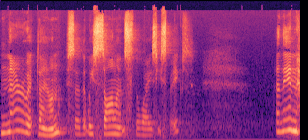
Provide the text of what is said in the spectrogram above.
narrow it down so that we silence the ways he speaks. And then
